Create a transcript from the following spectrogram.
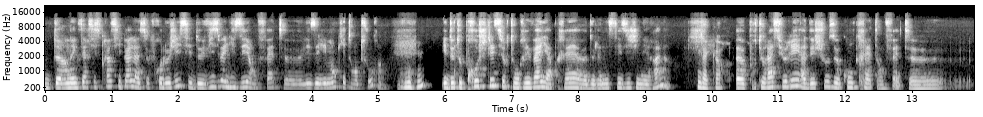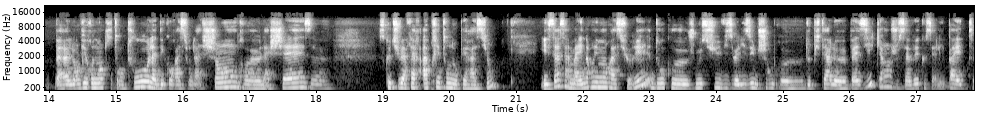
d'un exercice principal la sophrologie, c'est de visualiser en fait les éléments qui t'entourent mmh et de te projeter sur ton réveil après de l'anesthésie générale. D'accord. Euh, pour te rassurer à des choses concrètes, en fait. Euh, bah, l'environnement qui t'entoure, la décoration de la chambre, euh, la chaise, ce que tu vas faire après ton opération. Et ça, ça m'a énormément rassurée. Donc, je me suis visualisée une chambre d'hôpital basique. Hein. Je savais que ça n'allait pas être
